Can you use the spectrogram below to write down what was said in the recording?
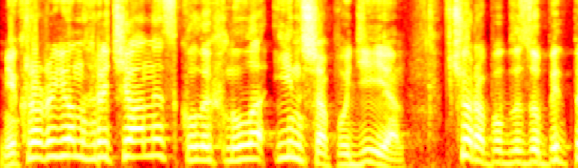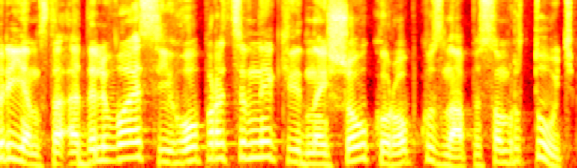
Мікрорайон Гречани сколихнула інша подія. Вчора поблизу підприємства Едельвейс його працівник віднайшов коробку з написом «Ртуть».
